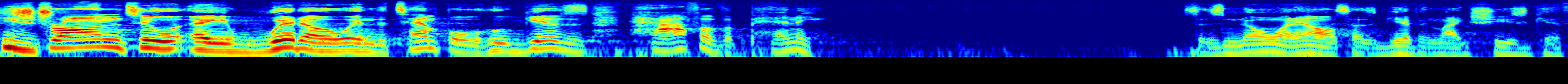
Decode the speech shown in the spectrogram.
He's drawn to a widow in the temple who gives half of a penny. Says, No one else has given like she's given.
